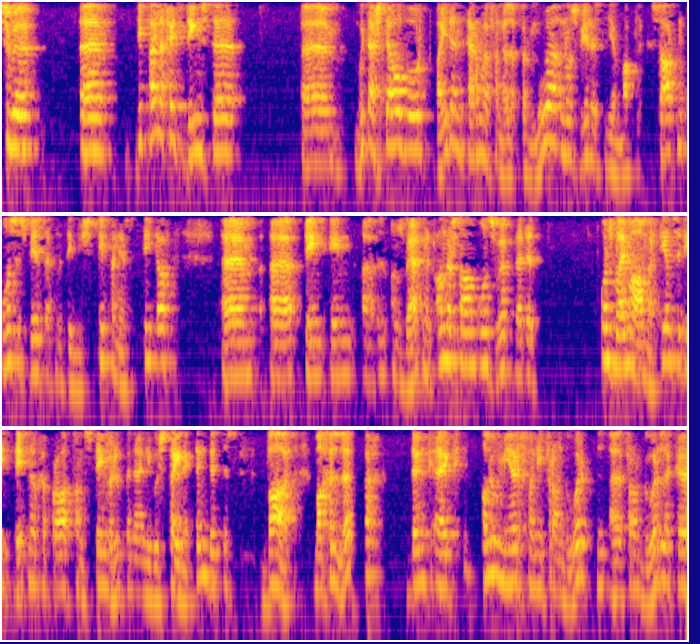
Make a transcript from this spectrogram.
So ehm uh, die veiligheidsdienste ehm uh, moet herstel word beide in terme van hulle vermoë en ons weet is nie 'n maklike saak nie. Ons is besig met 'n inisiatief van die instituut af. Ehm um, uh en en uh, ons werk met ander saam. Ons hoop dat dit ons bly maar hamer. Teens het jy net nou gepraat van stemroepende in die woestyn. Ek dink dit is waar, maar gelukkig dink ek al hoe meer van die verantwoord uh, verantwoordelike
